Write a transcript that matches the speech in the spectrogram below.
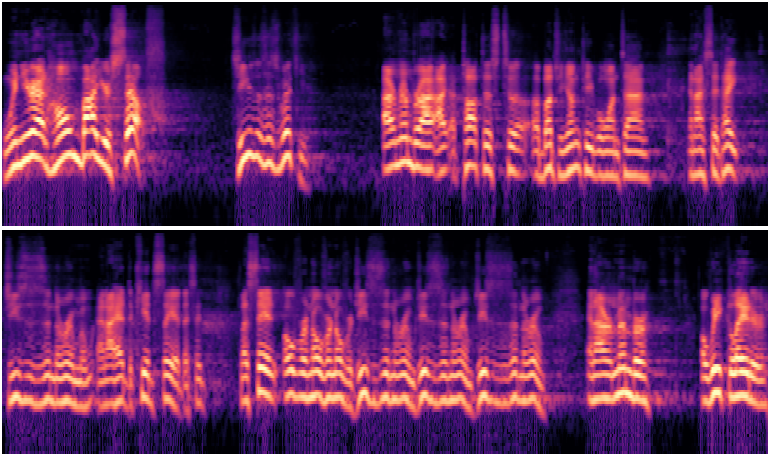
When you're at home by yourself, Jesus is with you. I remember I, I, taught this to a bunch of young people one time, and I said, Hey, Jesus is in the room. And I had the kids say it. They said, Let's say it over and over and over Jesus is in the room, Jesus is in the room, Jesus is in the room. And I remember a week later,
